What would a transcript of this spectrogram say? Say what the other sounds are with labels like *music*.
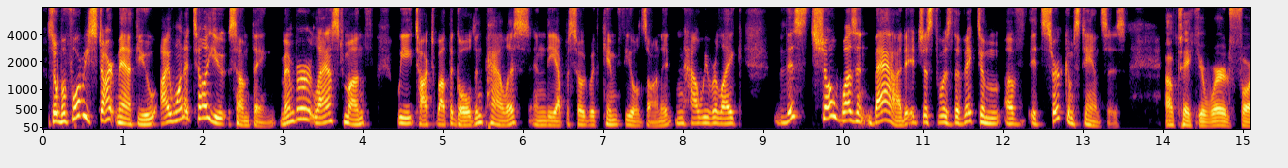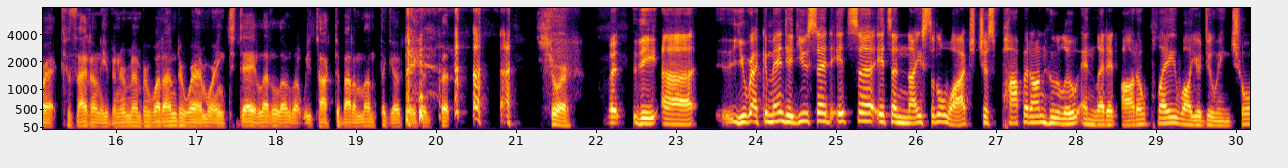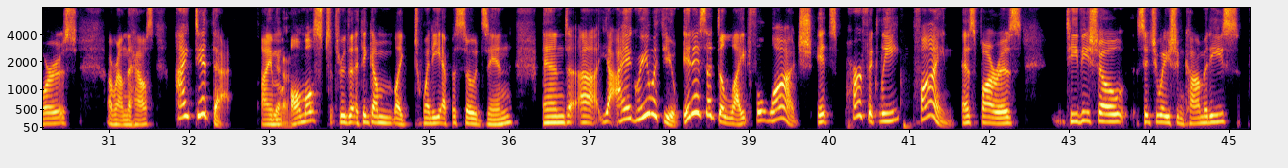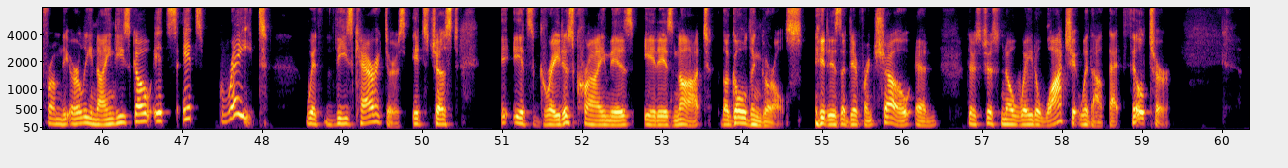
So before we start, Matthew, I want to tell you something. Remember last month we talked about the Golden Palace and the episode with Kim Fields on it, and how we were like, this show wasn't bad. It just was the victim of its circumstances. I'll take your word for it because I don't even remember what underwear I'm wearing today, let alone what we talked about a month ago, David. But *laughs* sure. But the uh you recommended you said it's a it's a nice little watch. Just pop it on hulu and let it autoplay while you're doing chores around the house. I did that. I'm Yeah. almost through the i think i'm like 20 episodes in and uh yeah i agree with you. It is a delightful watch. It's perfectly fine as far as tv show situation comedies from the early 90s go. It's it's great with these characters. It's just its greatest crime is it is not the Golden Girls. It is a different show, and there's just no way to watch it without that filter.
